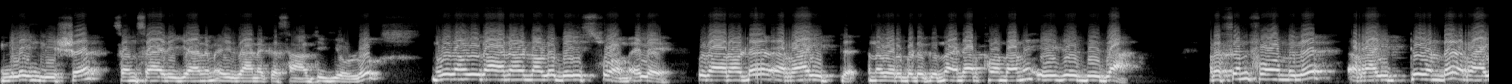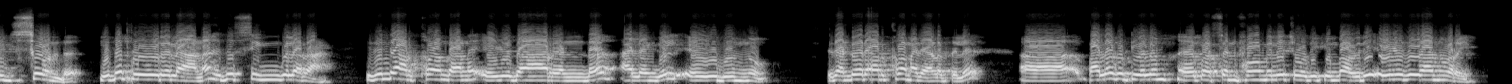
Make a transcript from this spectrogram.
എങ്കിലേ ഇംഗ്ലീഷ് സംസാരിക്കാനും എഴുതാനൊക്കെ സാധിക്കുകയുള്ളൂ. നമ്മൾ നമ്മൾ ഉദാഹരണമായിട്ട് നമ്മൾ ബേസ് ഫോം അല്ലേ? ഉദാഹരണമായിട്ട് റൈറ്റ് എന്ന വെർബ് അതിന്റെ അർത്ഥം എന്താണ്? എഴുതുക. പ്രസന്റ് ഫോമിൽ റൈറ്റ് ഉണ്ട് റൈറ്റ്സും ഉണ്ട്. ഇത് പ്ലൂറലാണ് ഇത് സിംഗുലർ ആണ്. ഇതിന്റെ അർത്ഥം എന്താണ്? എഴുതാറുണ്ട് അല്ലെങ്കിൽ എഴുതുന്നു. ഇത് രണ്ടുപേരെ അർത്ഥം മലയാളത്തിൽ ആ, പല കുട്ടികളും പ്രസന്റ് ഫോമിൽ ചോദിക്കുമ്പോൾ അവർ എഴുതുക എന്ന് പറയും.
